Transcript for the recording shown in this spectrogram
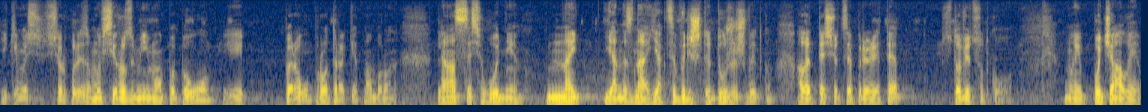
якимось сюрпризом. Ми всі розуміємо ППО і ПРО протиракетна оборона. Для нас це сьогодні най... я не знаю, як це вирішити дуже швидко, але те, що це пріоритет, 100%. Ми почали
